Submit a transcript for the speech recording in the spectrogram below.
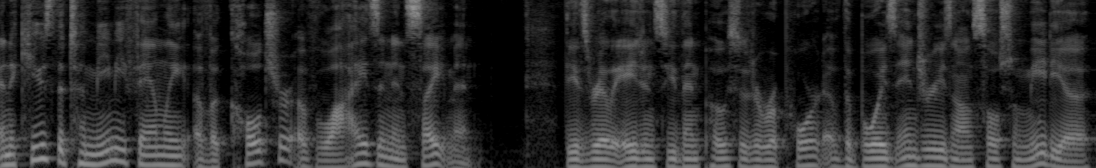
and accused the Tamimi family of a culture of lies and incitement. The Israeli agency then posted a report of the boy's injuries on social media,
